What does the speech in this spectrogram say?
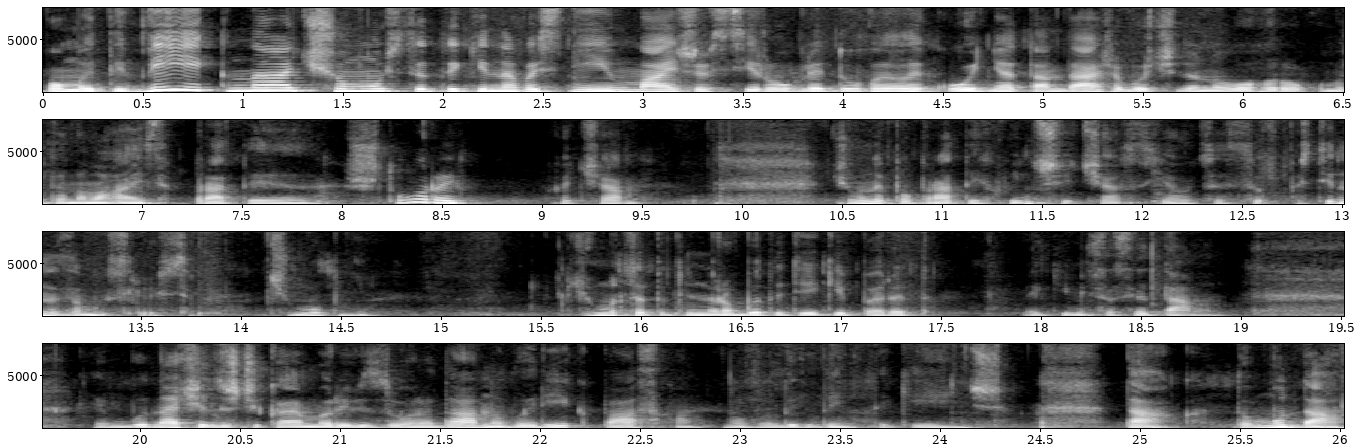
помити вікна. Чомусь це таки навесні майже всі роблять до Великодня, там, да, або ще до Нового року ми намагаємося брати штори. Хоча, чому не побрати їх в інший час? Я оце постійно замислююся. Чому б ні? Чому це потрібно робити тільки перед якимись святами? Якби, наче зачекаємо ревізора, да? Новий рік, Пасха, ну, Великдень, таке інше. Так, тому да,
